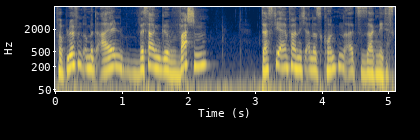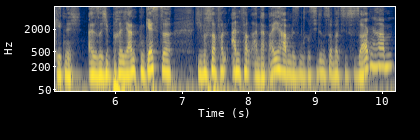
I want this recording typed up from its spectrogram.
verblüffend und mit allen Wässern gewaschen, dass wir einfach nicht anders konnten, als zu sagen, nee, das geht nicht. Also solche brillanten Gäste, die muss man von Anfang an dabei haben. Das interessiert uns doch, was sie zu sagen haben.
